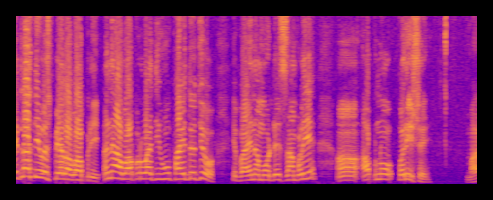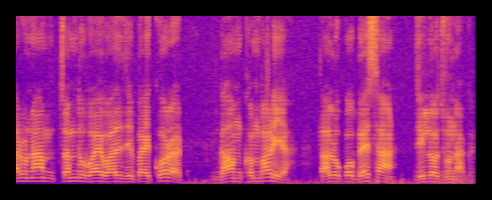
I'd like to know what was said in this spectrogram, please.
કેટલા દિવસ પહેલાં વાપરી? અને આ વાપરવાથી હું ફાયદો થયો? એ ભાઈના મોઢે સાંભળીએ આપનો પરિચય. મારું નામ ચંદુભાઈ વાલજીભાઈ કોરટ ગામ ખંભાળિયા તાલુકો ભેસાણ જિલ્લો જુનાગઢ.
